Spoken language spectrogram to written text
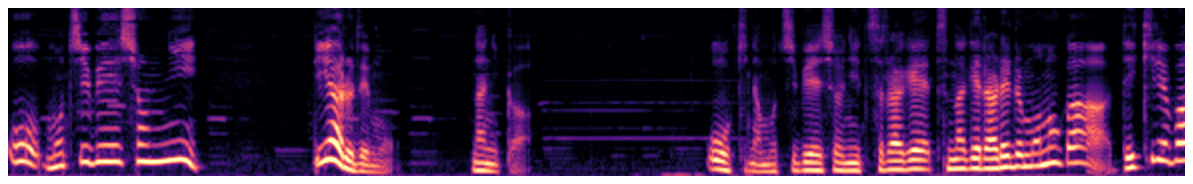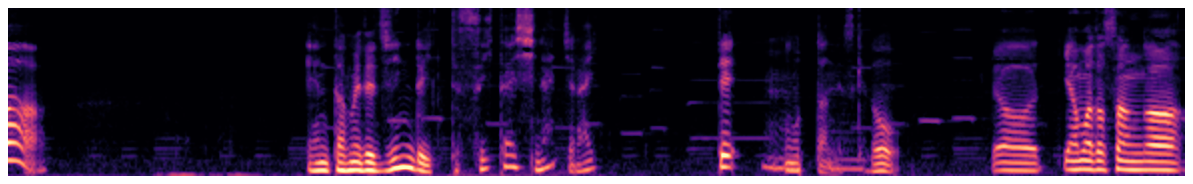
をモチベーションに、リアルでも何か大きなモチベーションにつなげ、つなげられるものができれば、エンタメで人類って衰退しないんじゃない？って思ったんですけど、いやー山田さんが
